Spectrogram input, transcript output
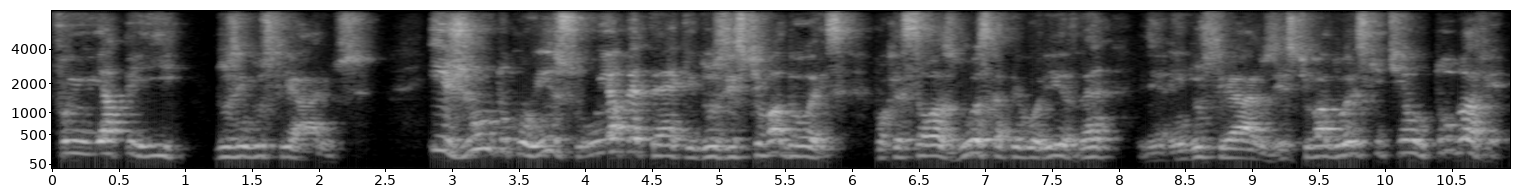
foi o IAPI dos industriários. E junto com isso, o IAPTEC dos estivadores, porque são as duas categorias, né, industriários e estivadores, que tinham tudo a ver.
